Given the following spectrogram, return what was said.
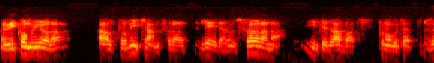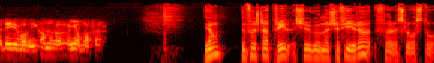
men vi kommer att göra allt vad vi kan för att ledarhundsförarna inte drabbas på något sätt. Så det är ju vad vi kommer att jobba för. Ja, den 1 april 2024 föreslås då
